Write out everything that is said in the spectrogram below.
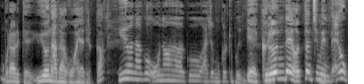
뭐라 그럴게 유연하다고 해야 될까? 유연하고 온화하고 아주 뭐 그렇게 보입니다. 예, 그런데 네. 어떤 측면은 음. 매우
